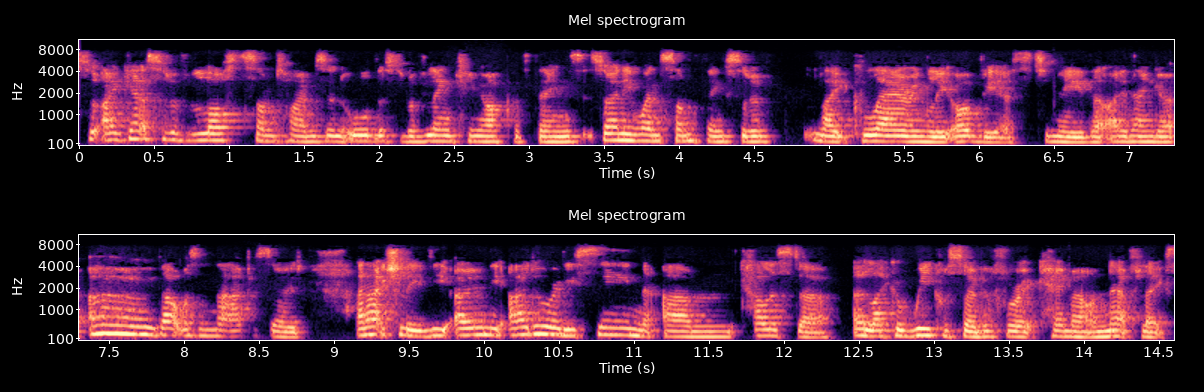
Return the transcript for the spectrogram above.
so I get sort of lost sometimes in all the sort of linking up of things. It's only when something's sort of like glaringly obvious to me that I then go, oh, that was in that episode. And actually, the only I'd already seen um, Callister uh, like a week or so before it came out on Netflix,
